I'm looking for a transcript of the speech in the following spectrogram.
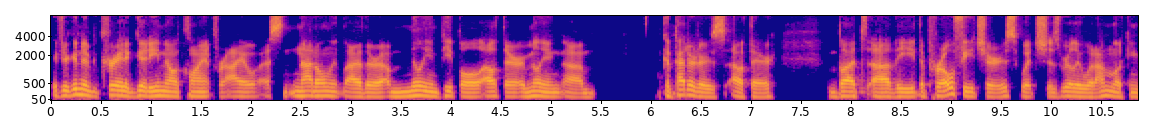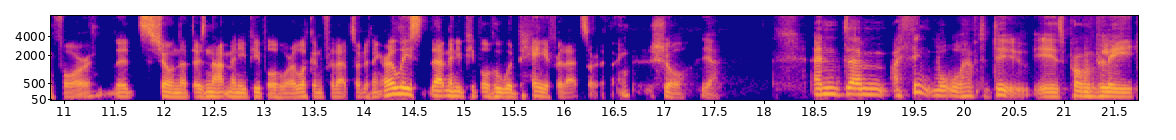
if you're going to create a good email client for iOS, not only are there a million people out there, a million um, competitors out there, but uh, the the pro features, which is really what I'm looking for, it's shown that there's not many people who are looking for that sort of thing, or at least that many people who would pay for that sort of thing. Sure, yeah, and um, I think what we'll have to do is probably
